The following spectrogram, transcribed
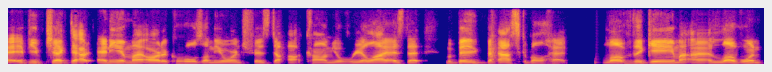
Uh, if you've checked out any of my articles on the orangefizz.com, you'll realize that I'm a big basketball head. Love the game. I love when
